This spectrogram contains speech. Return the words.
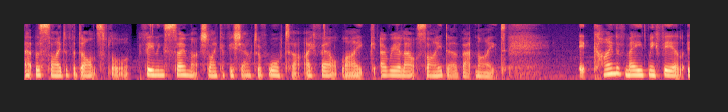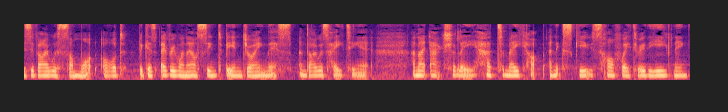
at the side of the dance floor, feeling so much like a fish out of water. I felt like a real outsider that night it kind of made me feel as if I was somewhat odd because everyone else seemed to be enjoying this and I was hating it. And I actually had to make up an excuse halfway through the evening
